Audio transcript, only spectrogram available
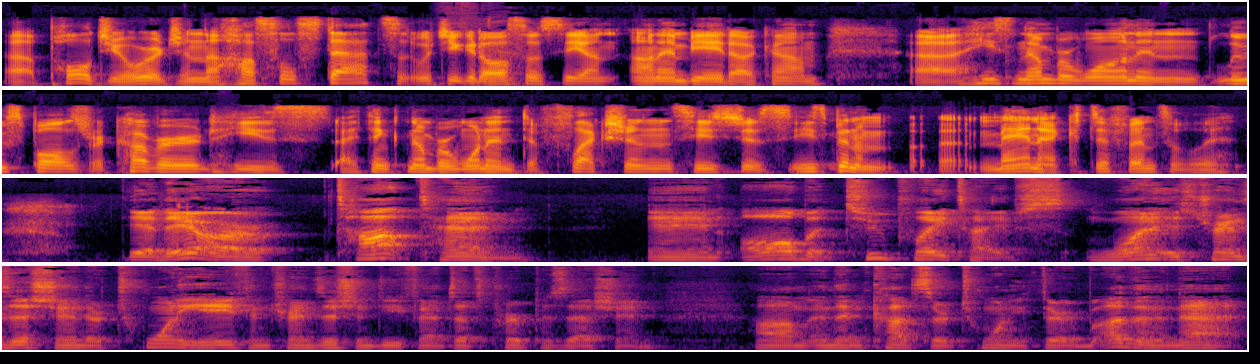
uh, Paul George and the hustle stats, which you could also see on on NBA.com. Uh, he's number one in loose balls recovered. He's, I think, number one in deflections. He's just he's been a, a manic defensively. Yeah, they are top ten in all but two play types. One is transition. They're 28th in transition defense. That's per possession um, and then cuts are 23rd. But other than that,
